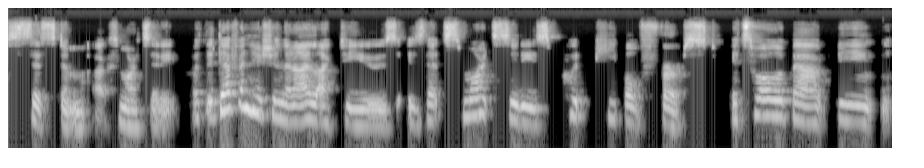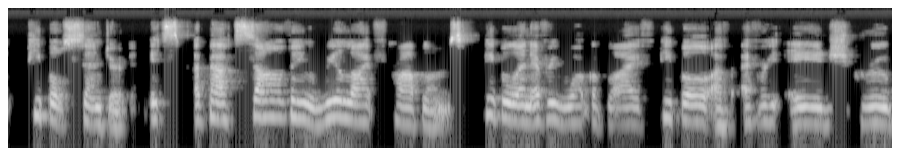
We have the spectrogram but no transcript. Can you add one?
system of smart city. But the definition that I like to use is that smart cities put people first. It's all about being people centered. It's about solving real life problems people in every walk of life, people of every age group,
